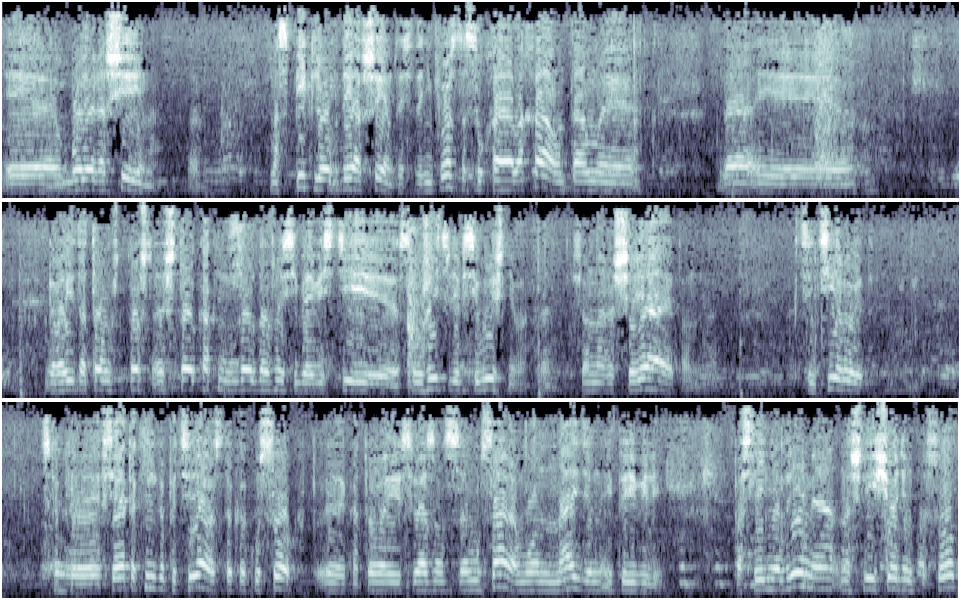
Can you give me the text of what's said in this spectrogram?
э, более расширенно. Маспик Левде Ашем, то есть это не просто сухая Аллаха, он там э, да, и говорит о том, что, что, как должны себя вести служители Всевышнего. Да. Все он расширяет, он акцентирует. Так, э, вся эта книга потерялась, только кусок, э, который связан с Мусаром, он найден и перевели. В последнее время нашли еще один кусок,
